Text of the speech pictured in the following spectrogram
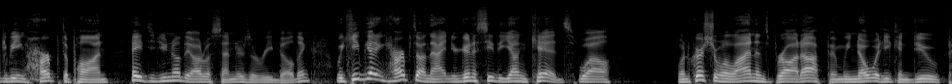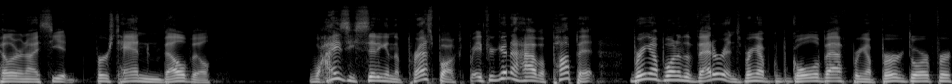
being harped upon. Hey, did you know the Ottawa Senators are rebuilding? We keep getting harped on that, and you're going to see the young kids. Well when Christian Wolanin's brought up and we know what he can do, Pillar and I see it firsthand in Belleville. Why is he sitting in the press box? If you're going to have a puppet, bring up one of the veterans. Bring up Goloubef, bring up Bergdorfer,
